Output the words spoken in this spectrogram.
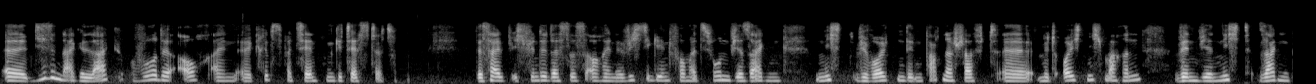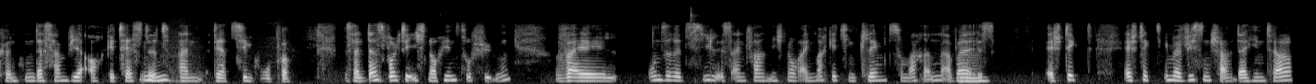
Äh, diese Nagellack wurde auch ein äh, Krebspatienten getestet. Deshalb, ich finde, das ist auch eine wichtige Information. Wir sagen nicht, wir wollten den Partnerschaft äh, mit euch nicht machen, wenn wir nicht sagen könnten, das haben wir auch getestet Mhm. an der Zielgruppe. Deshalb, das wollte ich noch hinzufügen, weil unsere Ziel ist einfach nicht nur ein Marketing-Claim zu machen, aber Mhm. es es steckt, es steckt immer Wissenschaft dahinter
